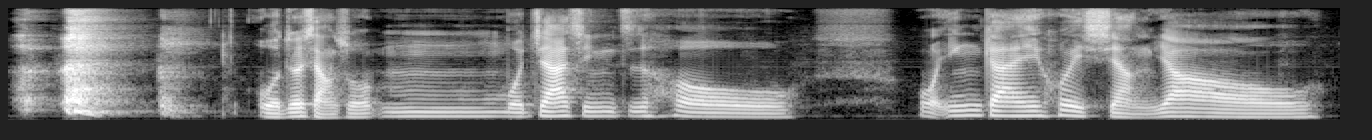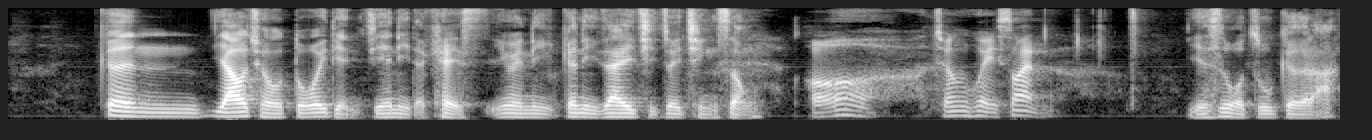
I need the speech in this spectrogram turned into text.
我就想说，嗯，我加薪之后，我应该会想要更要求多一点接你的 case，因为你跟你在一起最轻松。哦，真会算，也是我猪哥啦，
